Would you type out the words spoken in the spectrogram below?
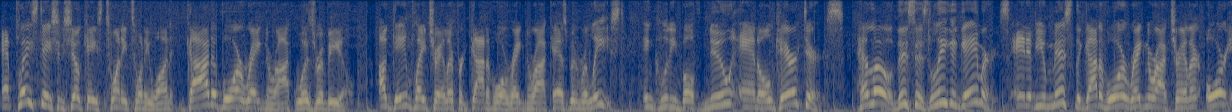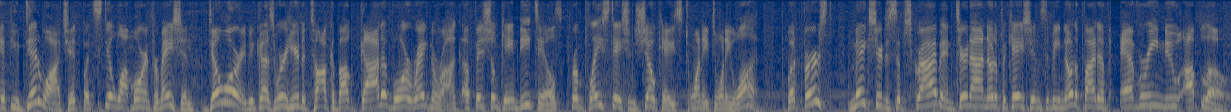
At PlayStation Showcase 2021, God of War Ragnarok was revealed. A gameplay trailer for God of War Ragnarok has been released, including both new and old characters. Hello, this is League of Gamers, and if you missed the God of War Ragnarok trailer, or if you did watch it but still want more information, don't worry because we're here to talk about God of War Ragnarok official game details from PlayStation Showcase 2021. But first, make sure to subscribe and turn on notifications to be notified of every new upload.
